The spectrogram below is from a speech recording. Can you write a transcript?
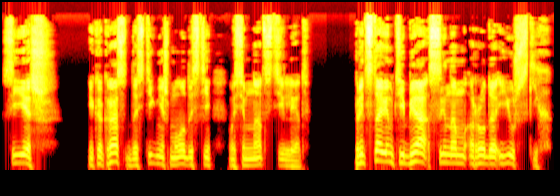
Съешь, и как раз достигнешь молодости восемнадцати лет. Представим тебя сыном рода Южских,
